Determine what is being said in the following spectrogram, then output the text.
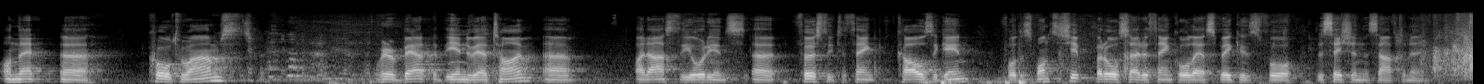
On that uh, call to arms, we're about at the end of our time. Uh, I'd ask the audience uh, firstly to thank Coles again for the sponsorship, but also to thank all our speakers for the session this afternoon.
